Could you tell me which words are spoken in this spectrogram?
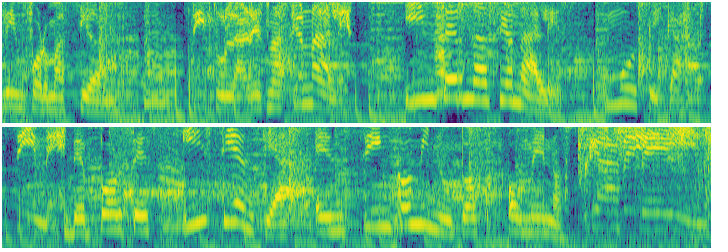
de información. Titulares nacionales, internacionales, música, cine, deportes y ciencia en 5 minutos o menos. Cafeína.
